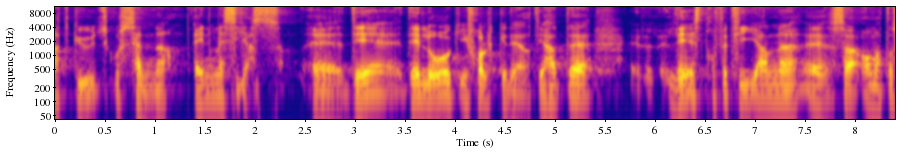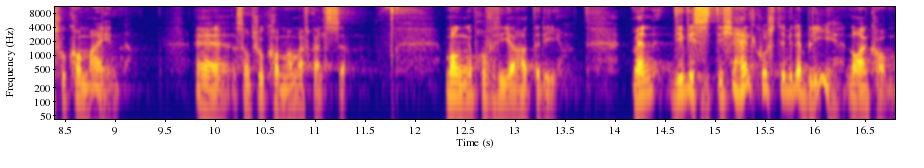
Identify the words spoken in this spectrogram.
at Gud skulle sende en Messias. Det, det lå i folket der. De hadde lest profetiene eh, om at det skulle komme en eh, som skulle komme med frelse. Mange profetier hadde de. Men de visste ikke helt hvordan det ville bli når han kom.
